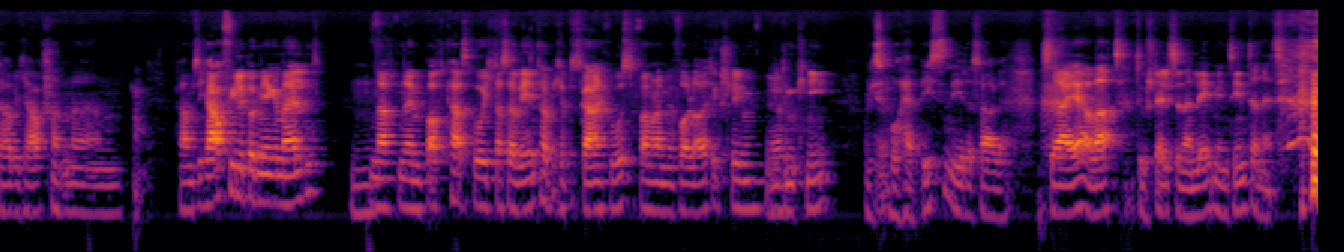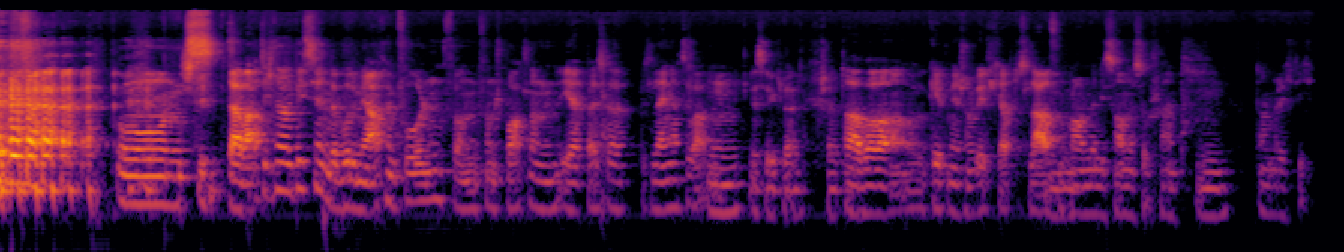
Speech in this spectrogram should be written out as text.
da habe ich auch schon, ähm, da haben sich auch viele bei mir gemeldet. Mhm. Nach einem Podcast, wo ich das erwähnt habe. Ich habe das gar nicht gewusst. Auf einmal haben mir voll Leute geschrieben Ja. mit dem Knie. Und ich so, woher wissen die das alle? Ich so, ja, ja, warte, du stellst dir dein Leben ins Internet. und da warte ich noch ein bisschen. Da wurde mir auch empfohlen von, von Sportlern, eher besser ein bisschen länger zu warten. Mhm, ist eh klar. Gescheit. Aber geht mir schon wirklich auf das Laufen, Mhm. vor allem wenn die Sonne so scheint. Dann richtig.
